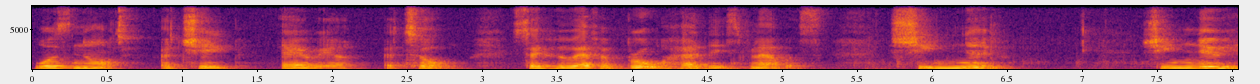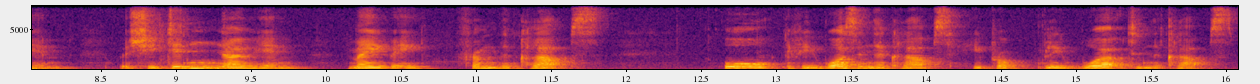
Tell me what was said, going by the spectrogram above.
was not a cheap area at all. So whoever brought her these flowers, she knew. She knew him, but she didn't know him maybe from the clubs. Or if he was in the clubs, he probably worked in the clubs.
